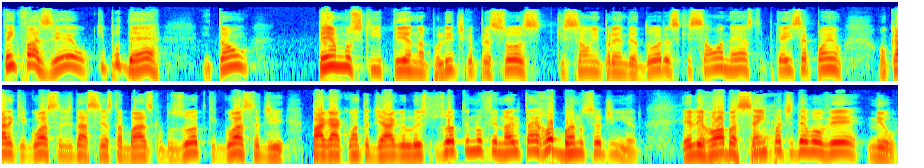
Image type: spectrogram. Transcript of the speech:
tem que fazer o que puder. Então, temos que ter na política pessoas que são empreendedoras, que são honestas, porque aí você põe um, um cara que gosta de dar cesta básica para os outros, que gosta de pagar a conta de água e luz para os outros, e no final ele está roubando o seu dinheiro. Ele rouba 100 É. para te devolver mil.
